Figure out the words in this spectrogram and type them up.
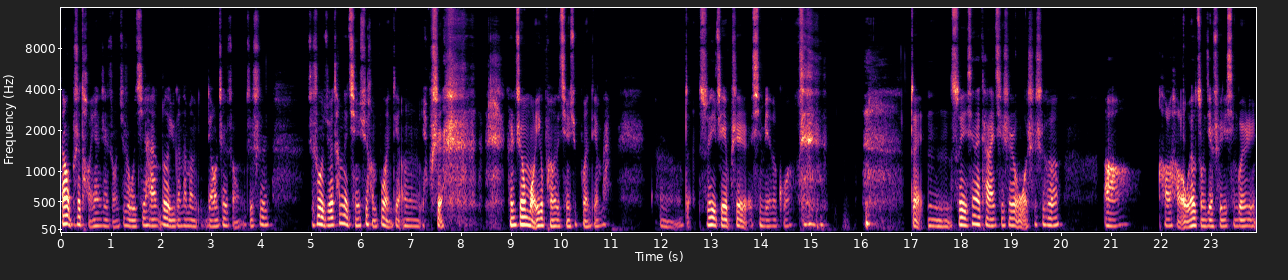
但我不是讨厌这种，就是我其实还乐于跟他们聊这种，只是，只是我觉得他们的情绪很不稳定，嗯，也不是，可能只有某一个朋友的情绪不稳定吧，嗯，对，所以这也不是性别的锅，对，嗯，所以现在看来，其实我是适合。哦，好了好了，我又总结出一个新规律，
